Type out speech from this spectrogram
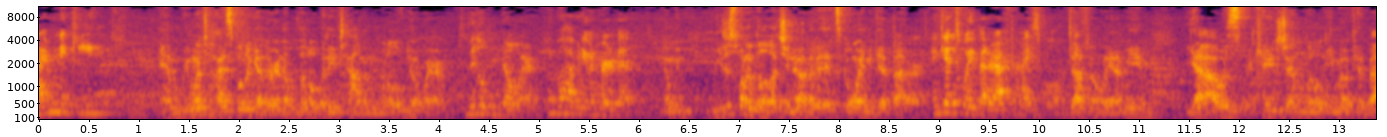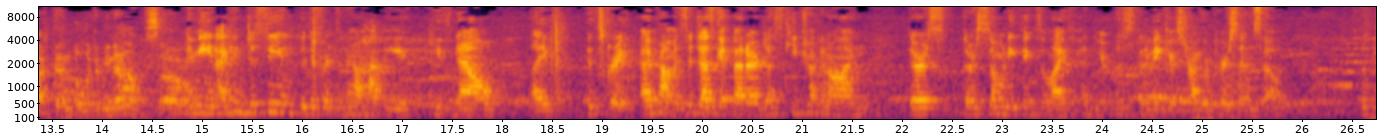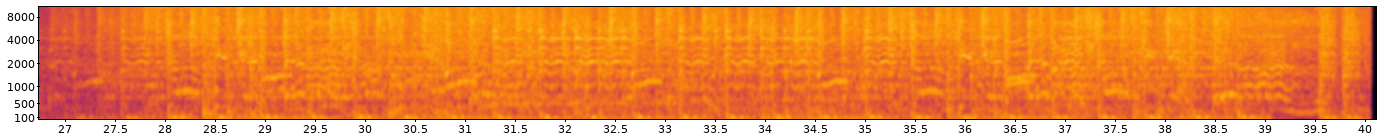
I'm Nikki. And we went to high school together in a little bitty town in the middle of nowhere. Middle of nowhere. People haven't even heard of it. And we, we just wanted to let you know that it's going to get better. It gets way better after high school. Definitely. I mean, yeah, I was a caged in little emo kid back then, but look at me now. So I mean, I can just see the difference in how happy he's now. Like, it's great. I promise, it does get better. Just keep trucking on. There's there's so many things in life, and you're, this is going to make you a stronger person, so it'll be good.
